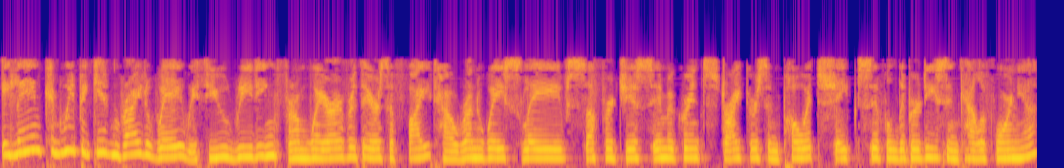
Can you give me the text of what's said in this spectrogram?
Elaine, can we begin right away with you reading from Wherever There's a Fight How Runaway Slaves, Suffragists, Immigrants, Strikers, and Poets Shaped Civil Liberties in California?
